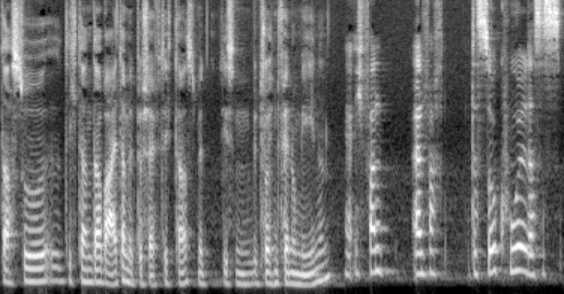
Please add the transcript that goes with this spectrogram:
dass du dich dann da weiter mit beschäftigt hast, mit, diesen, mit solchen Phänomenen? Ja, ich fand einfach das so cool, dass es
